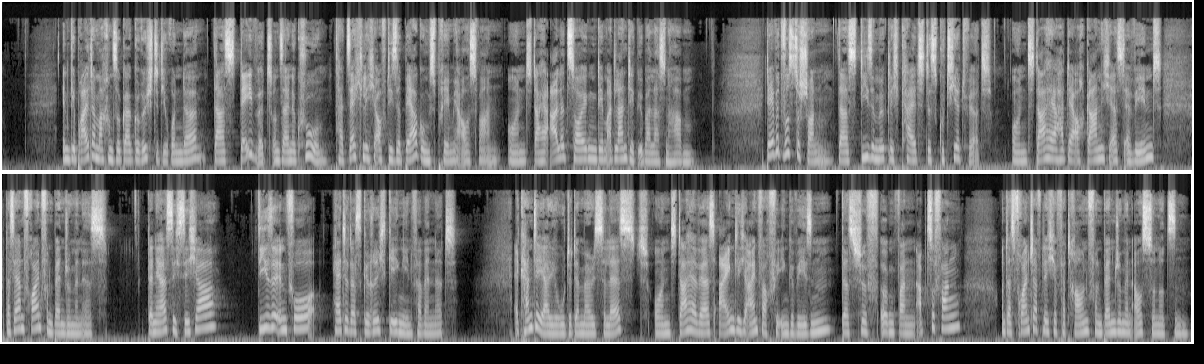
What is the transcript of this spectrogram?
In Gibraltar machen sogar Gerüchte die Runde, dass David und seine Crew tatsächlich auf diese Bergungsprämie aus waren und daher alle Zeugen dem Atlantik überlassen haben. David wusste schon, dass diese Möglichkeit diskutiert wird und daher hat er auch gar nicht erst erwähnt, dass er ein Freund von Benjamin ist. Denn er ist sich sicher, diese Info hätte das Gericht gegen ihn verwendet. Er kannte ja die Route der Mary Celeste und daher wäre es eigentlich einfach für ihn gewesen, das Schiff irgendwann abzufangen und das freundschaftliche Vertrauen von Benjamin auszunutzen.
